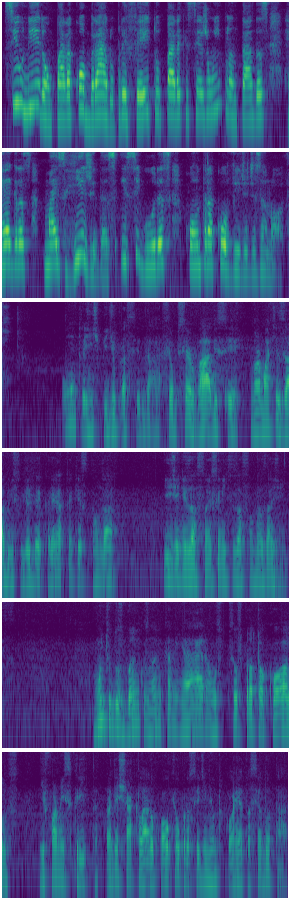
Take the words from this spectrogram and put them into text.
se uniram para cobrar o prefeito para que sejam implantadas regras mais rígidas e seguras contra a Covid-19. Ontem a gente pediu para ser, ser observado e ser normatizado isso via decreto é a questão da higienização e sanitização das agências. Muitos dos bancos não encaminharam os seus protocolos de forma escrita para deixar claro qual que é o procedimento correto a ser adotado.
